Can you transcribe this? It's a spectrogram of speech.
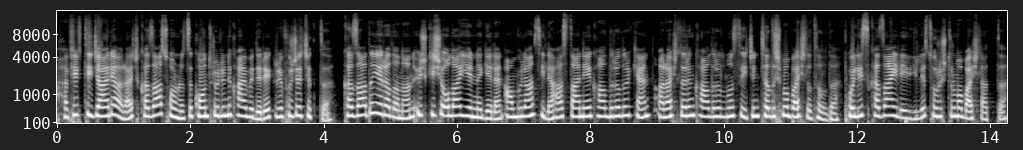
Hafif ticari araç kaza sonrası kontrolünü kaybederek refüja çıktı. Kazada yaralanan 3 kişi olay yerine gelen ambulans ile hastaneye kaldırılırken araçların kaldırılması için çalışma başlatıldı. Polis kaza ile ilgili soruşturma başlattı.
